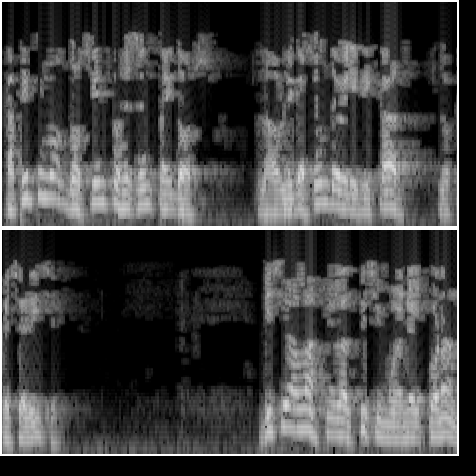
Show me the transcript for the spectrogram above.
Capítulo 262. La obligación de verificar lo que se dice. Dice Alá el Altísimo en el Corán,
